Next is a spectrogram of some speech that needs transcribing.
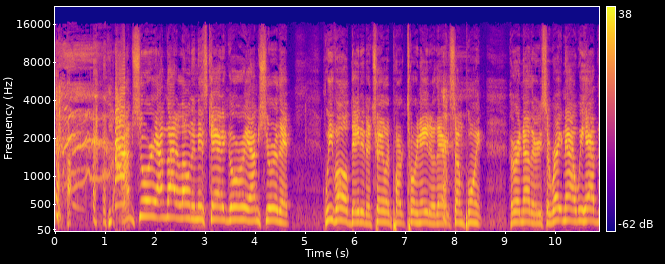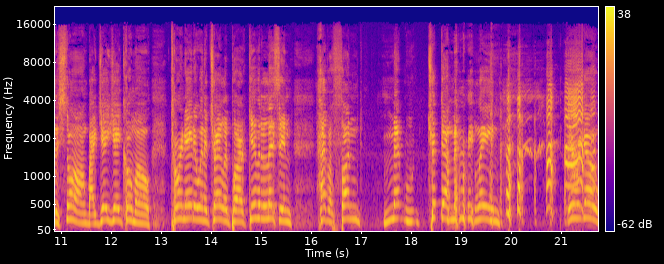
I'm sure I'm not alone in this category. I'm sure that we've all dated a trailer park tornado there at some point or another. So right now we have the song by JJ Como, Tornado in a Trailer Park. Give it a listen. Have a fun me- trip down memory lane. Here we go.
